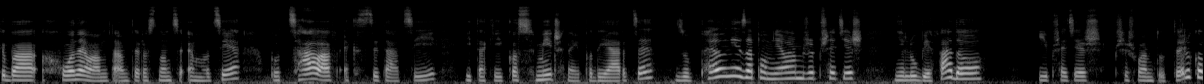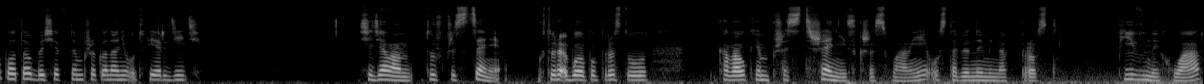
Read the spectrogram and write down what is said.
chyba chłonęłam tamte rosnące emocje, bo cała w ekscytacji i takiej kosmicznej podjarce zupełnie zapomniałam, że przecież nie lubię fado i przecież przyszłam tu tylko po to, by się w tym przekonaniu utwierdzić. Siedziałam tuż przy scenie, która była po prostu kawałkiem przestrzeni z krzesłami ustawionymi na wprost piwnych ław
